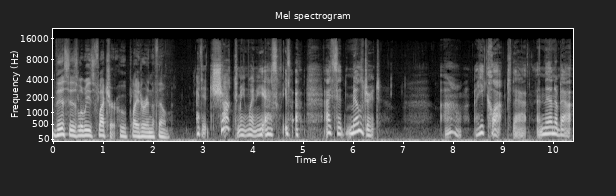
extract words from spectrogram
This is Louise Fletcher, who played her in the film. And it shocked me when he asked me that. I said, Mildred. Oh, he clocked that. And then about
